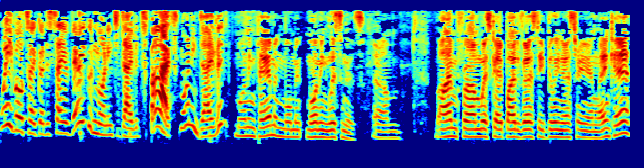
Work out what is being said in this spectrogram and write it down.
We've also got to say a very good morning to David Sparks. Morning, David. Morning, Pam, and morning, morning listeners. Um, I'm from Westgate Biodiversity, Bili Nursery and Landcare,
